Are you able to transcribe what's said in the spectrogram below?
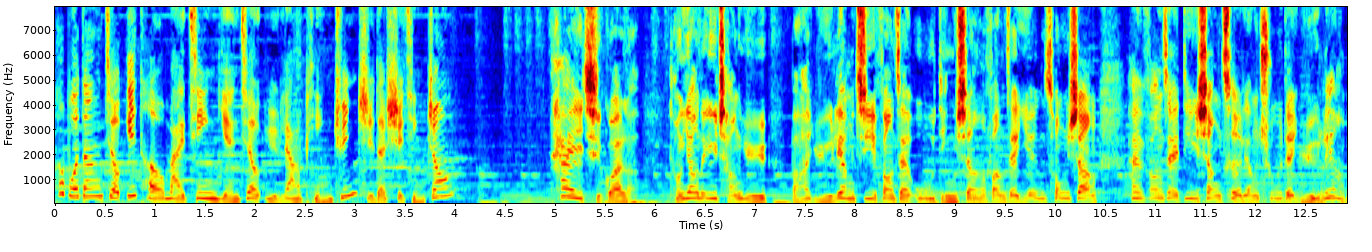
赫伯登就一头埋进研究雨量平均值的事情中。太奇怪了，同样的一场雨，把雨量计放在屋顶上、放在烟囱上，和放在地上测量出的雨量，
